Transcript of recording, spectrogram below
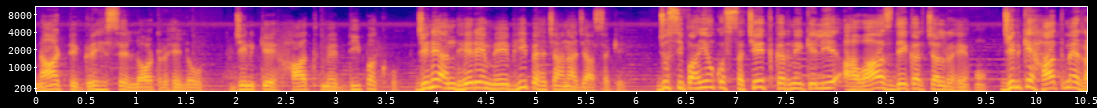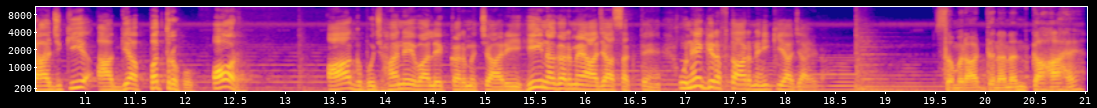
नाट्य गृह से लौट रहे लोग, जिनके हाथ में दीपक हो, जिन्हें अंधेरे में भी पहचाना जा सके। जो सिपाहियों को सचेत करने के लिए आवाज़ देकर चल रहे हों जिनके हाथ में राजकीय आज्ञा पत्र हो और आग बुझाने वाले कर्मचारी ही नगर में आ जा सकते हैं। उन्हें गिरफ़्तार नहीं किया जाएगा। सम्राट धनानंद कहाँ है?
